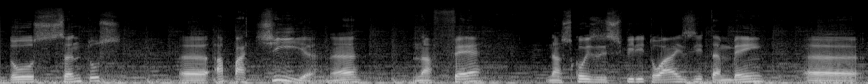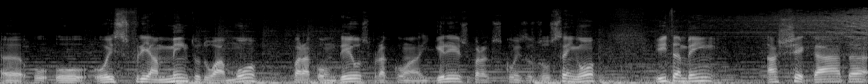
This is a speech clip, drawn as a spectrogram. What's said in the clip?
dos santos, uh, apatia né? na fé, nas coisas espirituais e também uh, uh, o, o, o esfriamento do amor para com Deus, para com a igreja, para as coisas do Senhor e também a chegada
